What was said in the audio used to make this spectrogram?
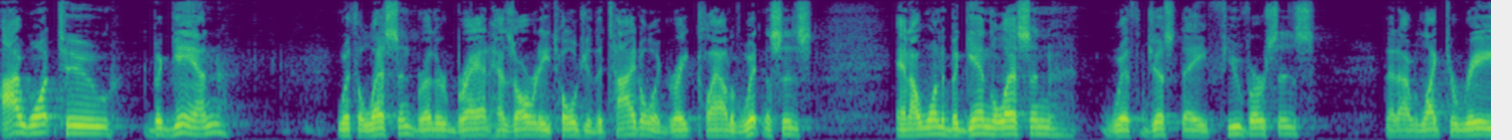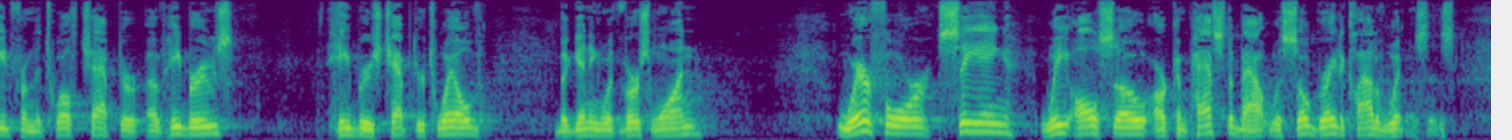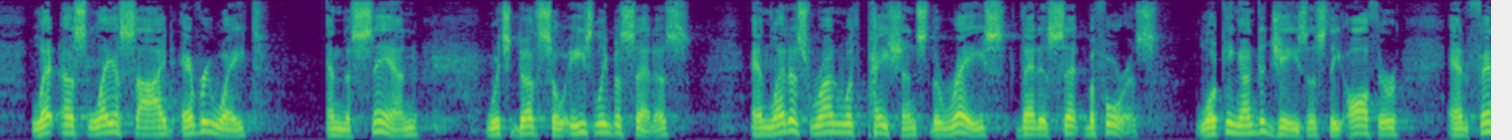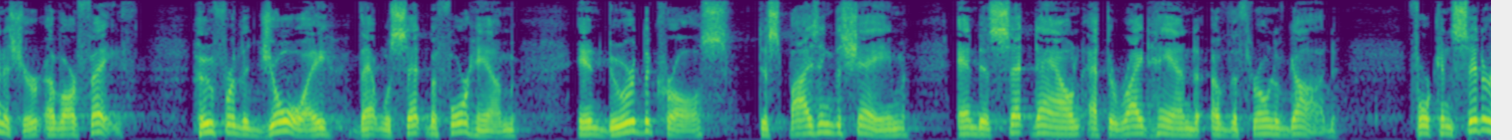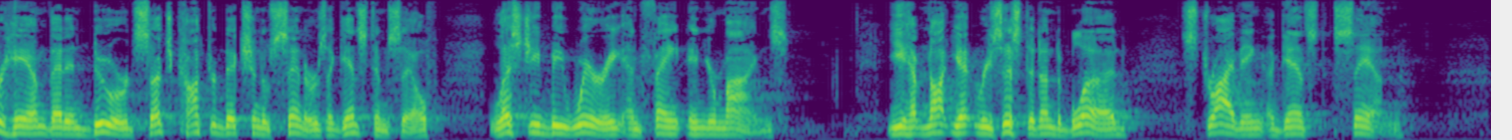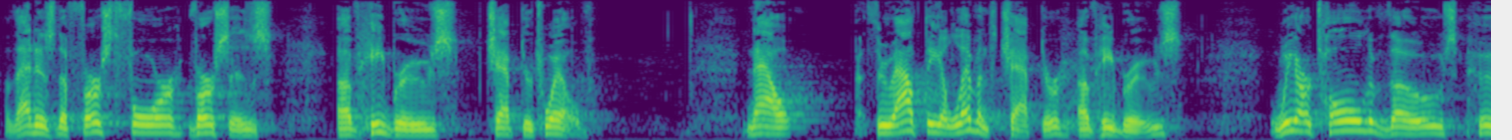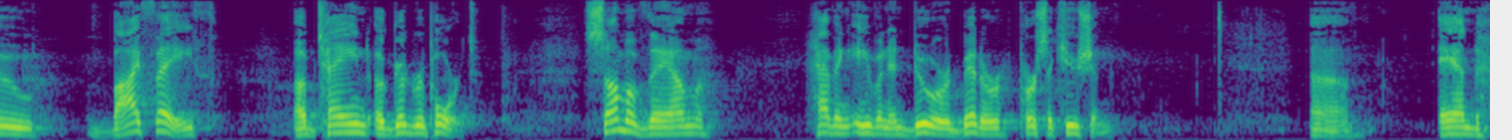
I want to begin with a lesson. Brother Brad has already told you the title, A Great Cloud of Witnesses. And I want to begin the lesson with just a few verses that I would like to read from the 12th chapter of Hebrews. Hebrews chapter 12, beginning with verse 1. Wherefore, seeing we also are compassed about with so great a cloud of witnesses, let us lay aside every weight and the sin which doth so easily beset us, and let us run with patience the race that is set before us, looking unto Jesus, the author and finisher of our faith, who for the joy that was set before him endured the cross despising the shame, and is set down at the right hand of the throne of God. For consider him that endured such contradiction of sinners against himself, lest ye be weary and faint in your minds. Ye have not yet resisted unto blood, striving against sin. That is the first four verses of Hebrews chapter 12. Now, throughout the 11th chapter of Hebrews, we are told of those who, by faith, obtained a good report. Some of them having even endured bitter persecution. Uh, and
